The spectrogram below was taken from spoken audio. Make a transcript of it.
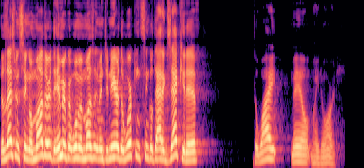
the lesbian single mother, the immigrant woman Muslim engineer, the working single dad executive, the white male minority.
